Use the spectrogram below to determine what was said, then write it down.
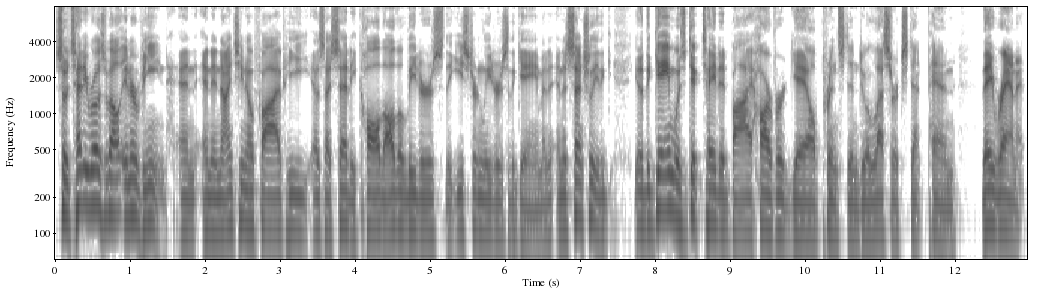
so Teddy Roosevelt intervened, and and in 1905, he, as I said, he called all the leaders, the Eastern leaders of the game, and and essentially, the, you know, the game was dictated by Harvard, Yale, Princeton, to a lesser extent, Penn. They ran it.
